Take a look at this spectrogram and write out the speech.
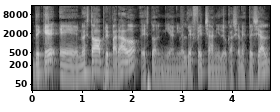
de que eh, no estaba preparado esto ni a nivel de fecha ni de ocasión especial,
